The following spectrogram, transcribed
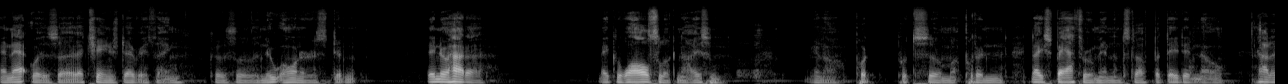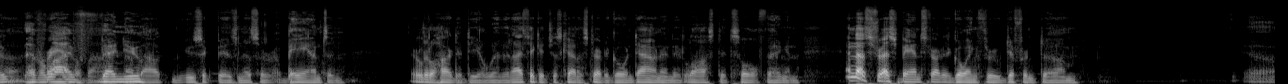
and that was uh, that changed everything because uh, the new owners didn't. They knew how to make the walls look nice and you know put put some put a nice bathroom in and stuff, but they didn't know How to uh, have a live about, venue? about music business or a band, and they're a little hard to deal with. And I think it just kind of started going down, and it lost its whole thing. And and that stress band started going through different um, uh,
